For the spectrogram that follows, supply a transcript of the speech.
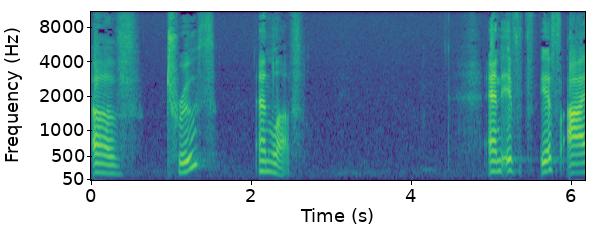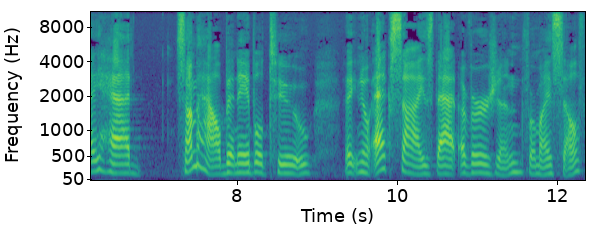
of truth and love. And if, if I had somehow been able to Uh, you know, excise that aversion for myself.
